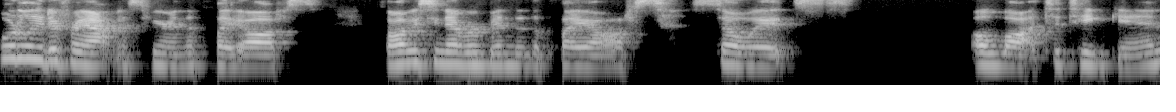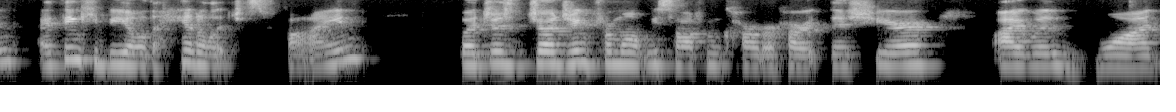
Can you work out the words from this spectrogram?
Totally different atmosphere in the playoffs. Obviously, never been to the playoffs. So it's a lot to take in. I think he'd be able to handle it just fine. But just judging from what we saw from Carter Hart this year, I would want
